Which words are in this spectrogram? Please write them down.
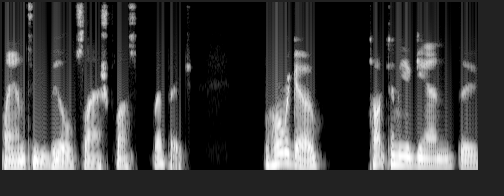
plan to build slash plus webpage. Before we go, talk to me again the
